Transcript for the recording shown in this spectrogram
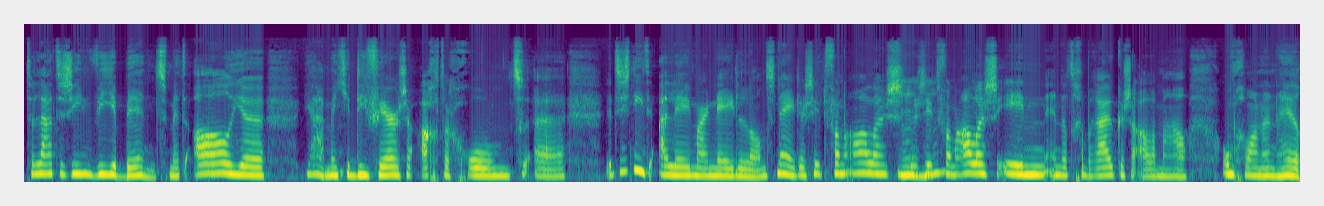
te laten zien wie je bent. Met al je, ja, met je diverse achtergrond. Eh, het is niet alleen maar Nederlands. Nee, er zit van alles. Er zit van alles in. En dat gebruiken ze allemaal om gewoon een heel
